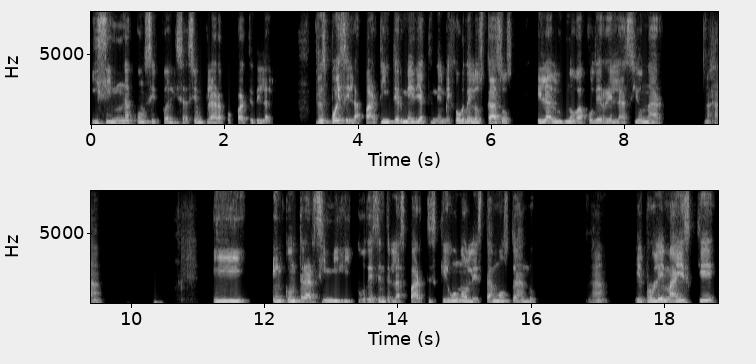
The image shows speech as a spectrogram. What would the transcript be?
y sin una conceptualización clara por parte del alumno. Después, en la parte intermedia, que en el mejor de los casos el alumno va a poder relacionar y encontrar similitudes entre las partes que uno le está mostrando. El problema es que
